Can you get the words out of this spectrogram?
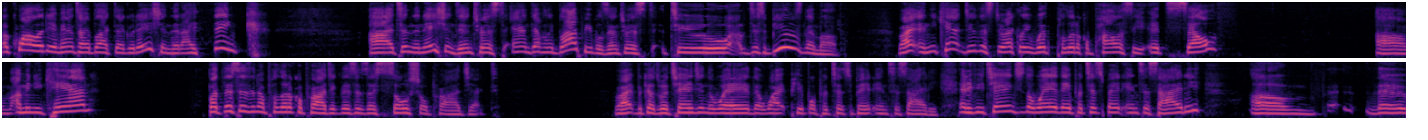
a quality of anti-black degradation that I think. Uh, it's in the nation's interest and definitely black people's interest to disabuse them of, right? And you can't do this directly with political policy itself. Um, I mean, you can, but this isn't a political project. This is a social project, right? Because we're changing the way that white people participate in society. And if you change the way they participate in society, um, they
